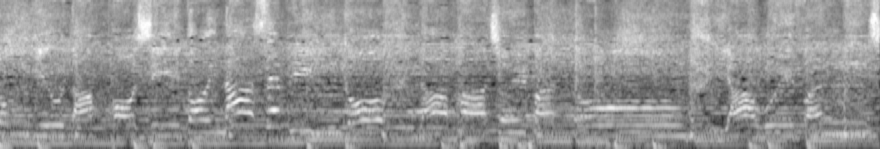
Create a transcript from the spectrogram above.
终要打破时代那些騙局，哪怕追不到，也会奋前，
